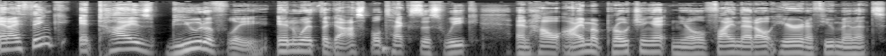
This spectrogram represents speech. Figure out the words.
And I think it ties beautifully in with the gospel text this week and how I'm approaching it. And you'll find that out here in a few minutes.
